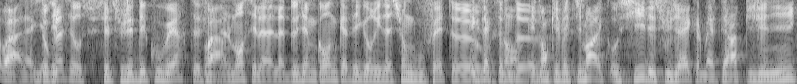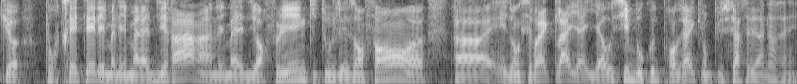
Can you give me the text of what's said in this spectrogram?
voilà, donc là, c'est le sujet découverte, finalement. Voilà. C'est la, la, deuxième grande catégorisation que vous faites. Euh, Exactement. De... Et donc, effectivement, avec aussi des sujets comme la thérapie génique pour traiter les, les maladies rares, hein, les maladies orphelines qui touchent les enfants. Euh, et donc, c'est vrai que là, il y, y, a aussi beaucoup de progrès qui ont pu se faire ces dernières années.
